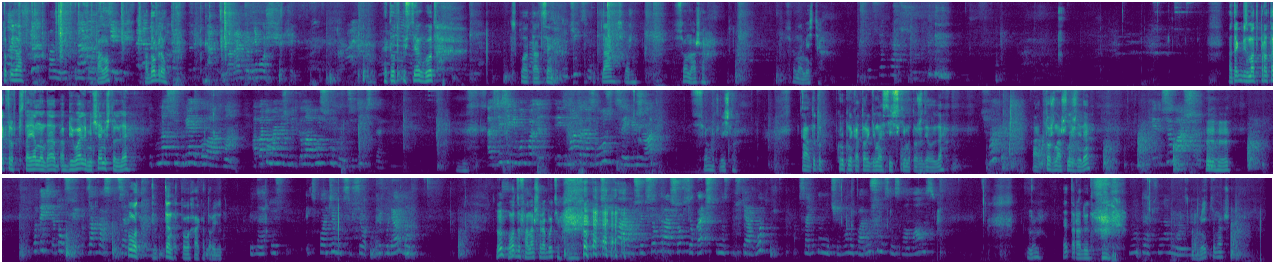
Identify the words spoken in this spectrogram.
Кто приезжал? Панов приезжал. Панов? Одобрил? Это вот спустя год эксплуатации. Да, можно. Все наше. Все на месте. А так без мотопротекторов постоянно, да, оббивали мечами, что ли, да? А потом они же ведь головой стукаются, дети-то. А здесь они вон по- э, эти маты разложатся и лежат. Все, отлично. А, вот этот крупный, который гимнастический мы тоже делали, да? Чего? А, тоже наш нижний, да? Это все ваше. Вот эти-то толстые под заказ специально. Ну вот тент ПВХ, который идет. Да, то есть эксплуатируется все регулярно. Ну, отзыв о нашей работе. Очень хороший, все хорошо, все качественно. Спустя год абсолютно ничего не порушилось, не сломалось. Да, Это радует. Ну да, все нормально. Скамейки наши.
